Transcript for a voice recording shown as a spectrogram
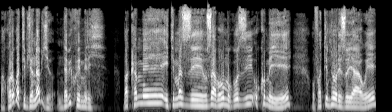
Magorwa ati ibyo na byo ndabikwemereye. Bakame iti maze uzabaho umugozi ukomeye ufate intorezo yawe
